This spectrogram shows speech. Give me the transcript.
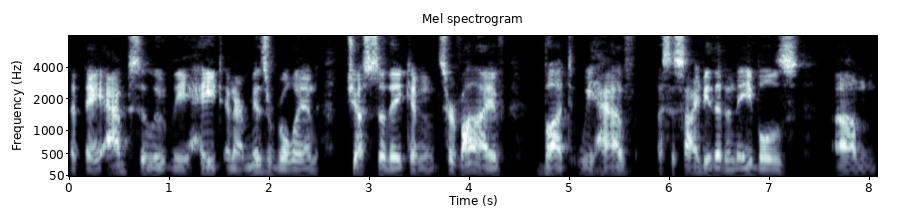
that they absolutely hate and are miserable in just so they can survive. But we have a society that enables um,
